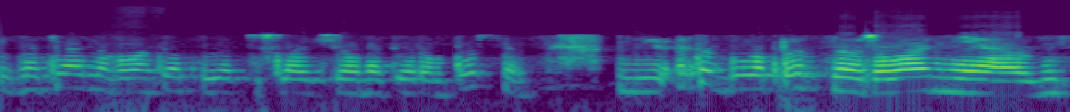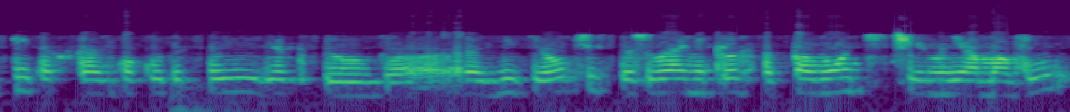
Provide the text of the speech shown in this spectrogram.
Изначально волонтерство я пришла еще на первом курсе. И это было просто желание внести, так скажем, какую-то свою лекцию в развитие общества, желание просто помочь, чем я могу.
